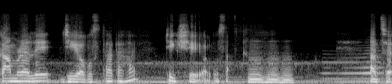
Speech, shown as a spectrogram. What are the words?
কামড়ালে যে অবস্থাটা হয় ঠিক সেই অবস্থা। হুম হুম হুম। আচ্ছা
